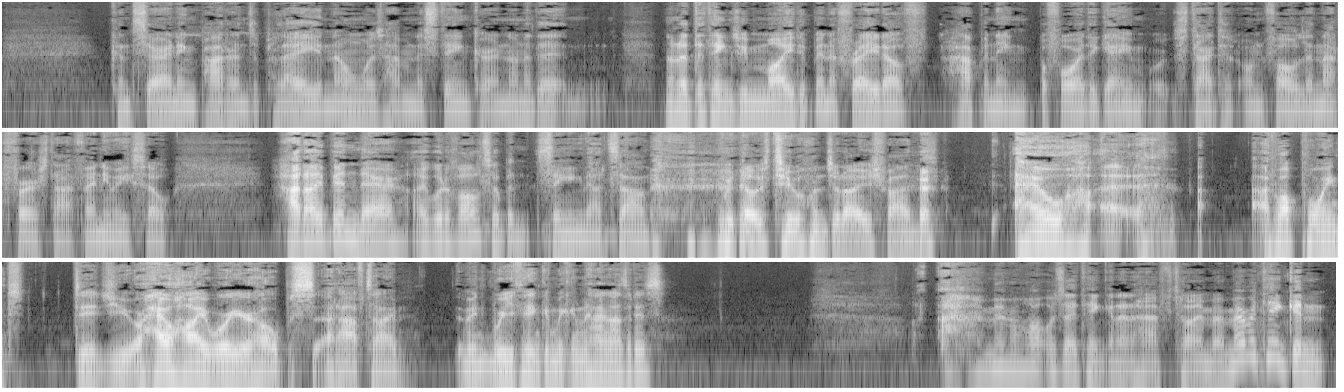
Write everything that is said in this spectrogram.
concerning patterns of play, and no one was having a stinker. And none of the none of the things we might have been afraid of happening before the game started to unfold in that first half. Anyway, so. Had I been there, I would have also been singing that song with those 200 Irish fans. How? Uh, at what point did you, or how high were your hopes at halftime? I mean, were you thinking we can hang on to this? I remember what was I thinking at halftime? I remember thinking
